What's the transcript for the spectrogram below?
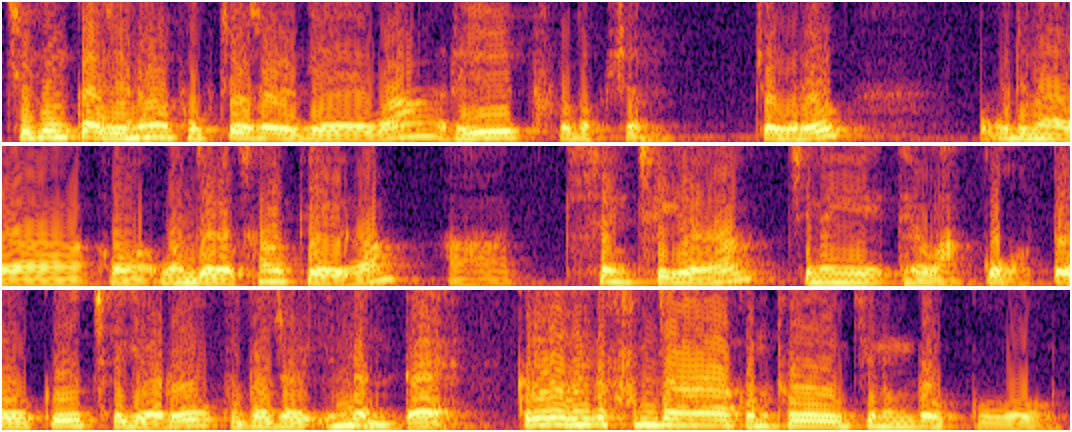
지금까지는 복제 설계와 리프로덕션 쪽으로 우리나라 어, 원자력 산업계회가 아, 투쟁 체계가 진행이 되어 왔고 또 그 체계로 굳어져 있는데 그러다 보니까 삼자 검토 기능도 없고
